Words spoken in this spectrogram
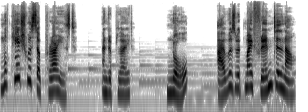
Mukesh was surprised and replied, No, I was with my friend till now,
